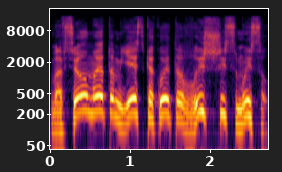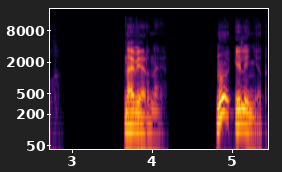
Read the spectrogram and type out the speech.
во всем этом есть какой-то высший смысл. Наверное. Ну или нет.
